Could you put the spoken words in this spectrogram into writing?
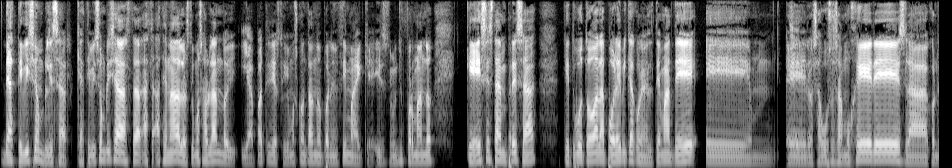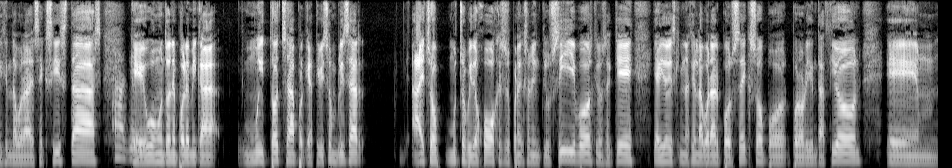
de Activision Blizzard. Que Activision Blizzard hasta- hace, hace nada lo estuvimos hablando y, y a Patrick le estuvimos contando por encima y que y estuvimos informando que es esta empresa que tuvo toda la polémica con el tema de eh, eh, Sí. los abusos a mujeres, la condición laboral sexistas, Ah, que- que hubo un montón de polémica muy tocha porque Activision Blizzard ha hecho muchos videojuegos que se supone que son inclusivos, que no sé qué, y ha habido discriminación laboral por sexo, por, por orientación, eh,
